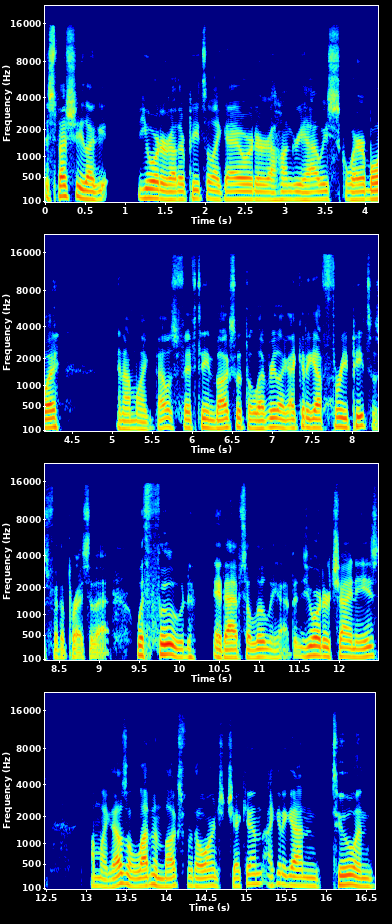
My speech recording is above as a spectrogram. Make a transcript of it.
Especially like you order other pizza, like I order a Hungry Howie Square Boy, and I'm like, that was 15 bucks with delivery. Like I could have got three pizzas for the price of that. With food, it absolutely happens. You order Chinese, I'm like, that was 11 bucks for the orange chicken. I could have gotten two and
